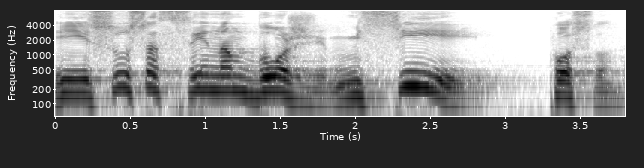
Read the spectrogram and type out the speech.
Иисуса Сыном Божьим, Мессией послан,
